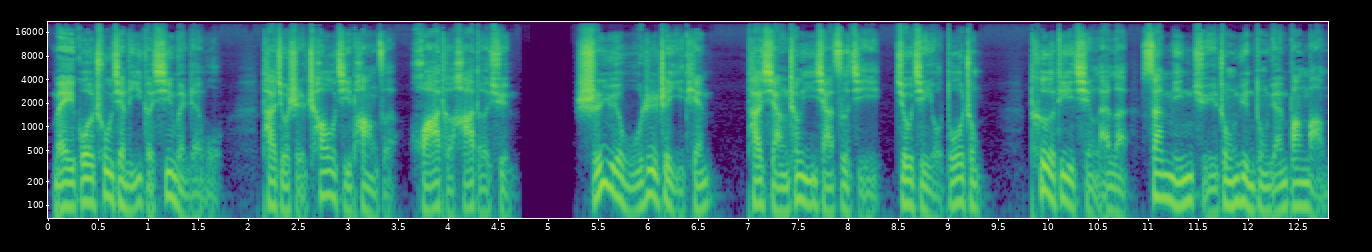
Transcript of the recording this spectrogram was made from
美国出现了一个新闻人物，他就是超级胖子华特哈德逊。十月五日这一天，他想称一下自己究竟有多重，特地请来了三名举重运动员帮忙。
